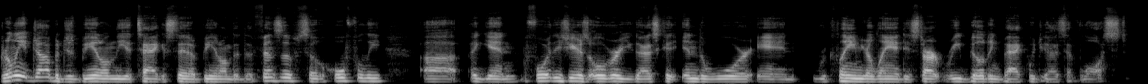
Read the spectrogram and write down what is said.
brilliant job of just being on the attack instead of being on the defensive. So hopefully uh, again, before this year's over, you guys could end the war and reclaim your land and start rebuilding back what you guys have lost.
